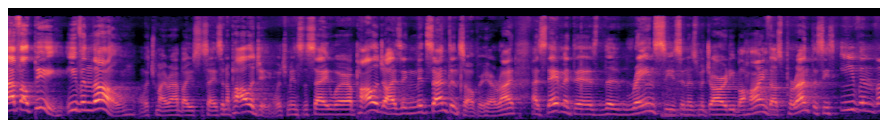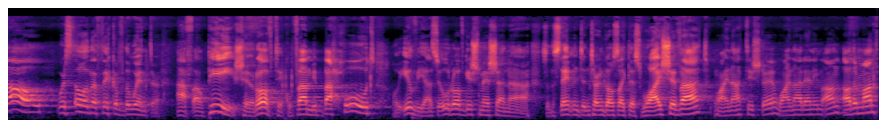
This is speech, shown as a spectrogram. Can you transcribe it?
Afalpi, even though, which my rabbi used to say is an apology, which means to say we're apologizing mid sentence over here, right? A statement is the rain season is majority behind us, parentheses, even though we're still in the thick of the winter. אף על פי שרוב תקופה מבחוץ, הואיל ויעשו רוב גשמי שנה. So the statement in turn goes like this. Why Shevat? Why not Tishrei? Why not any other month?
